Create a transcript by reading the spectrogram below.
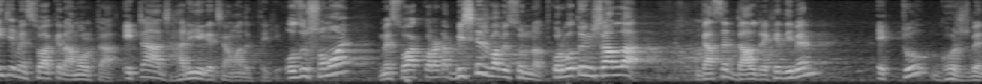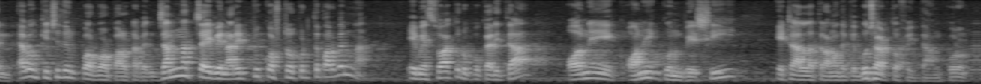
এই যে মেসোয়াকের আমলটা, এটা আজ হারিয়ে গেছে আমাদের থেকে। অজুর সময় মেসোয়াক করাটা বিশেষভাবে সুন্নত। করব তো ইনশাল্লাহ গাছের ডাল রেখে দিবেন, একটু ঘষবেন এবং কিছুদিন পর পর পাল্টাবেন। জান্নাত চাইবেন, আর একটু কষ্ট করতে পারবেন না। এই মেসোয়াকের উপকারিতা অনেক অনেক গুণ বেশি। এটা আল্লাহ তালা আমাদেরকে বোঝার তফিক দান করুন।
